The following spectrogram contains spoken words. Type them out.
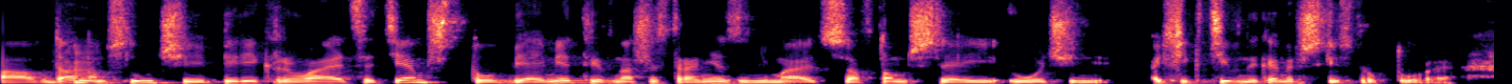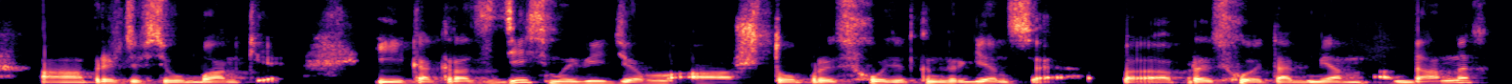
в данном mm. случае перекрывается тем, что биометрией в нашей стране занимаются в том числе и очень эффективные коммерческие структуры, прежде всего банки. И как раз здесь мы видим, что происходит конвергенция происходит обмен данных,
